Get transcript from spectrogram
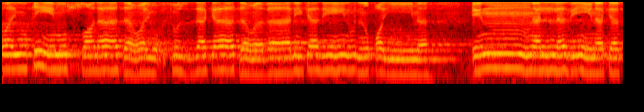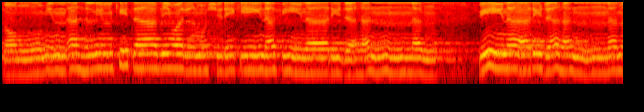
ويقيموا الصلاة ويؤتوا الزكاة وذلك دين القيمة إن الذين كفروا من أهل الكتاب والمشركين في نار جهنم في نار جهنم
